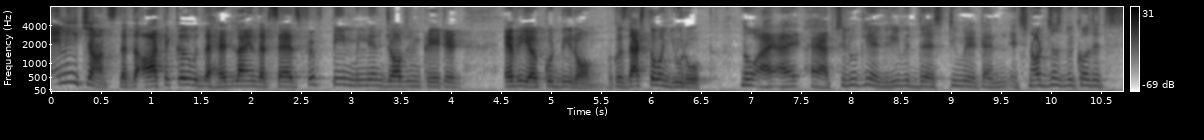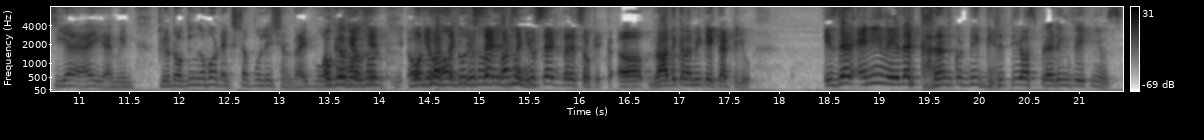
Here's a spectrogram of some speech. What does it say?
any chance that the article with the headline that says 15 million jobs been created every year could be wrong because that's the one you wrote No, I, I, I absolutely agree with the estimate, and it's not just because it's CII. I mean, you're talking about extrapolation, right? What okay okay household, okay what okay do one second you said one do? you said that it's okay uh, radhika let me take that to you is there any way that karan could be guilty of spreading fake news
